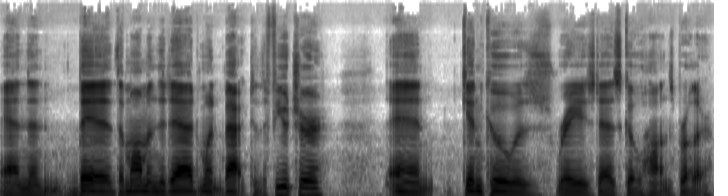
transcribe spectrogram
And then they, the mom and the dad went back to the future, and Genko was raised as Gohan's brother.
